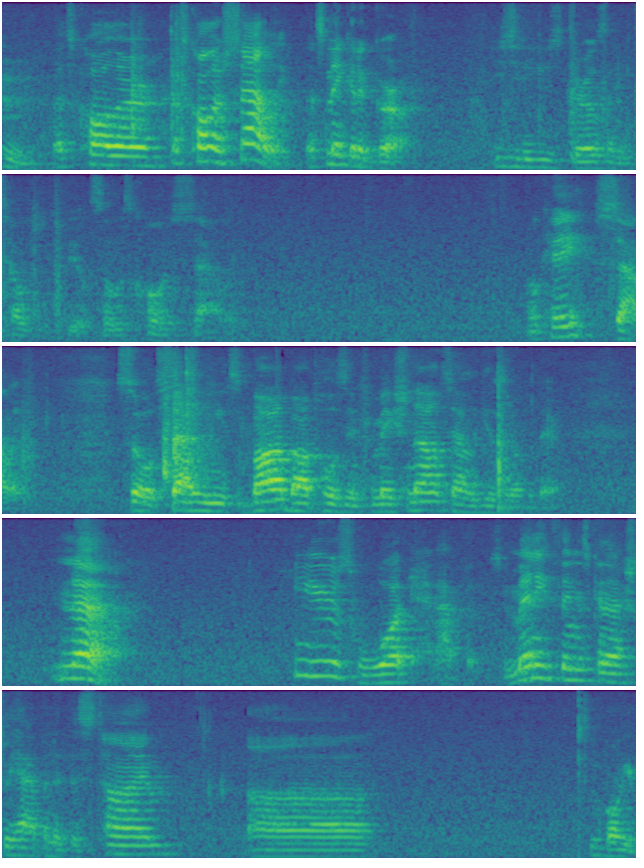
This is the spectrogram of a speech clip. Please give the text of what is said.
Hmm. Let's call her. Let's call her Sally. Let's make it a girl. Easy to use girls in the intelligence field, so let's call her Sally. Okay, Sally. So Sally meets Bob. Bob pulls the information out. Sally gives it over there. Now, here's what happens. Many things can actually happen at this time. Uh, borrow your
